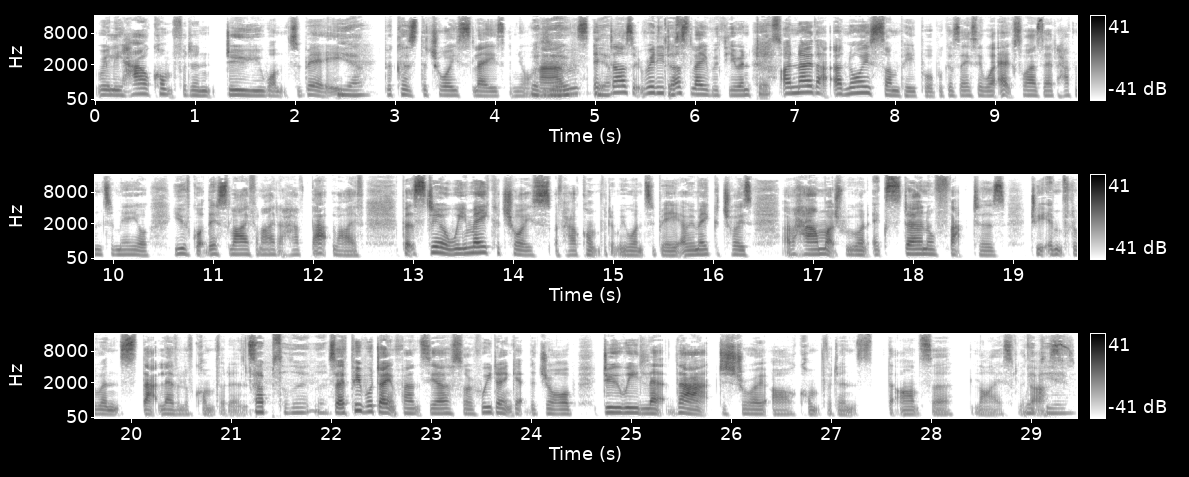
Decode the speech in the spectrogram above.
really how confident do you want to be Yeah. because the choice lays in your With you, hands? It yeah. does it really does, lay with you. And i know that annoys some people because they say well xyz happened to me or you've got this life and i don't have that life. But still we make a choice of how confident we want to be and we make a choice of how much we want external factors to influence that level of confidence. Absolutely. So if people don't fancy us or if we don't get the job, do we let that destroy our confidence? The answer lies with, With us.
